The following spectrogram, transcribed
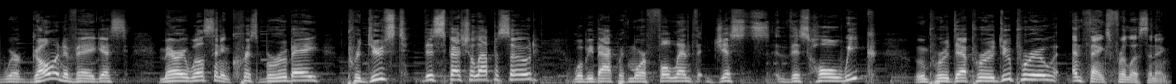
We're going to Vegas. Mary Wilson and Chris Berube produced this special episode. We'll be back with more full length gists this whole week. Um Peru de Peru du Peru, and thanks for listening.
